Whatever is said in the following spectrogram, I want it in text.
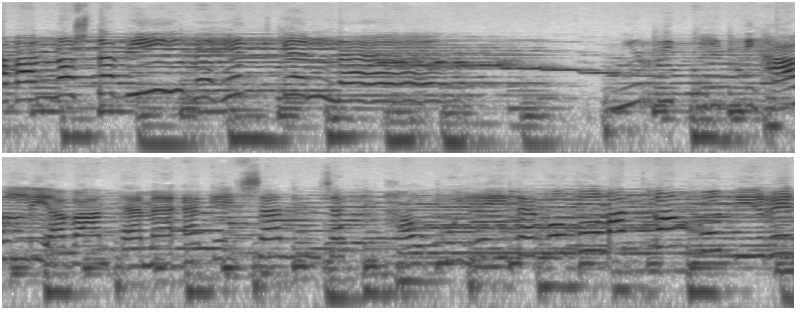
Avannosta viime hetkellä hallia, vaan tämä äkeissänsä haukkui heitä koko matkan kotiretkellä.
